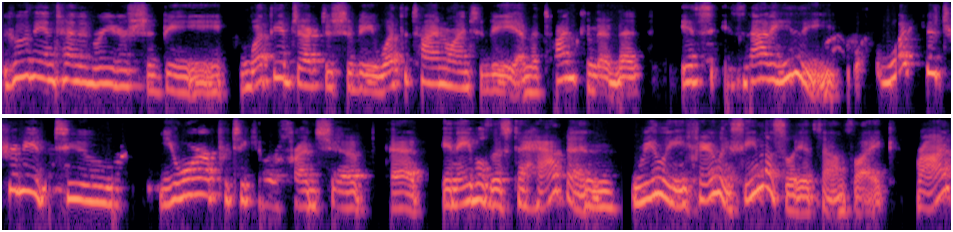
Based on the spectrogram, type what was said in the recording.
who the intended readers should be, what the objectives should be, what the timeline should be, and the time commitment it's it's not easy. What do you attribute to your particular friendship that enables this to happen really fairly seamlessly, it sounds like. Ron?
